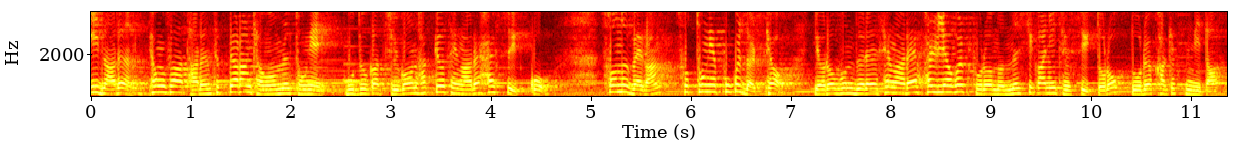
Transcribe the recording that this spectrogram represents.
이 날은 평소와 다른 특별한 경험을 통해 모두가 즐거운 학교 생활을 할 수 있고 선후배 간 소통의 폭을 넓혀 여러분들의 생활에 활력을 불어넣는 시간이 될 수 있도록 노력하겠습니다.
